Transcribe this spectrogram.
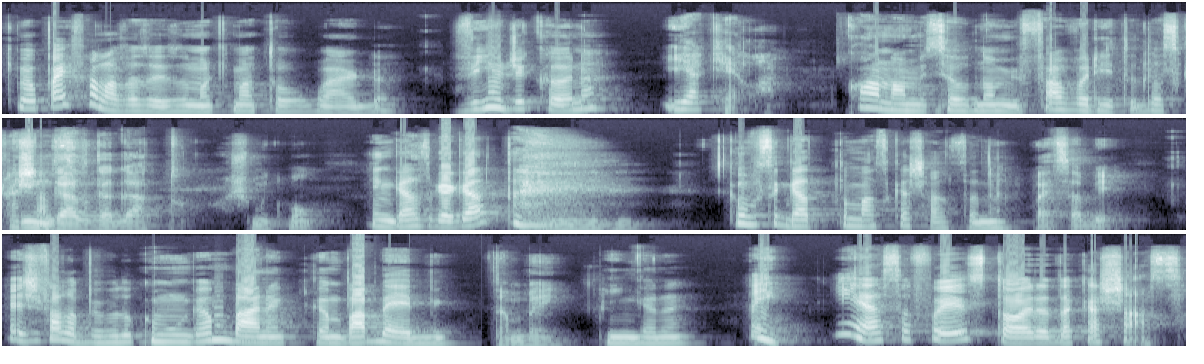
Que meu pai falava às vezes, uma que matou o guarda. Vinho de cana e aquela. Qual é o nome, seu nome favorito das cachaças? Engasga gato. Acho muito bom. Engasga gato? Como se gato tomasse cachaça, né? Vai saber. A gente fala bêbado como um gambá, né? Gambá bebe. Também. Pinga, né? Bem, e essa foi a história da cachaça.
